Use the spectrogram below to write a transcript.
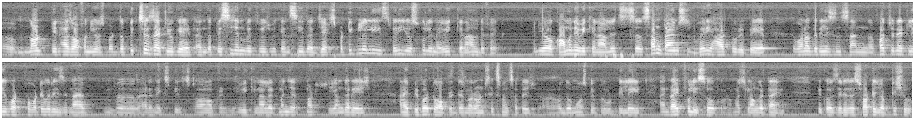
um, not been as often used, but the pictures that you get and the precision with which we can see the jets, particularly is very useful in AV canal defect. When you have a common AV canal, it's uh, sometimes very hard to repair. One of the reasons, and fortunately, what, for whatever reason, I have uh, had an experience on operating AV canal at much, much younger age, and I prefer to operate them around six months of age, uh, although most people would delay it, and rightfully so for a much longer time, because there is a shortage of tissue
